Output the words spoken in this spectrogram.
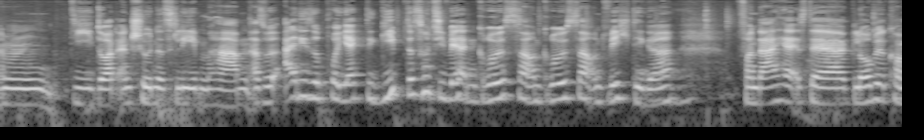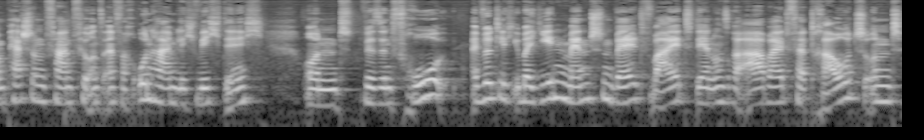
Ähm, die dort ein schönes Leben haben. Also all diese Projekte gibt es und die werden größer und größer und wichtiger. Von daher ist der Global Compassion Fund für uns einfach unheimlich wichtig. Und wir sind froh wirklich über jeden Menschen weltweit, der in unsere Arbeit vertraut. Und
